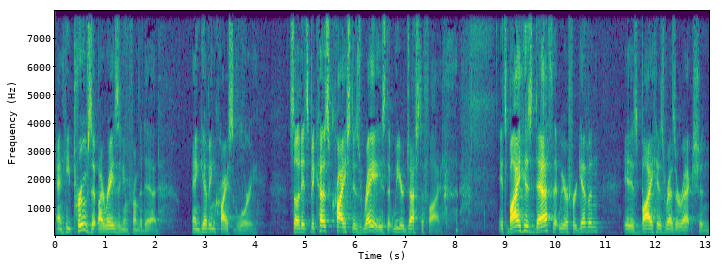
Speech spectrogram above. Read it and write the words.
And he proves it by raising him from the dead and giving Christ glory. So that it's because Christ is raised that we are justified. it's by his death that we are forgiven. It is by his resurrection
